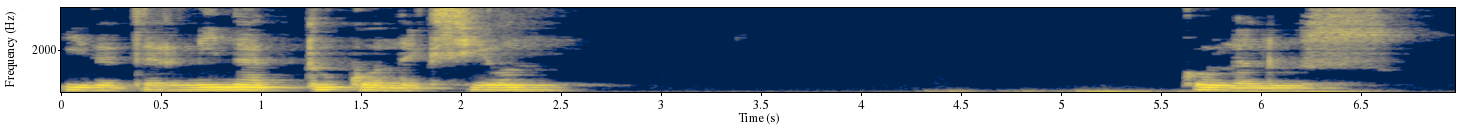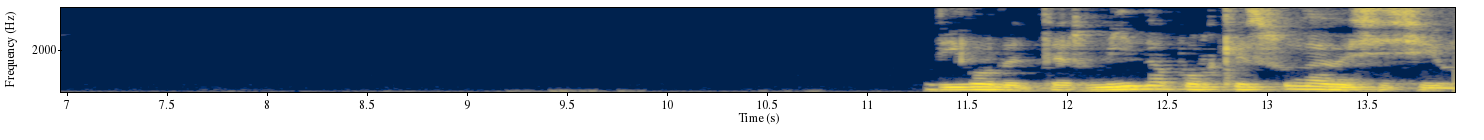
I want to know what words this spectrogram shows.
Y determina tu conexión con la luz. Digo determina porque es una decisión.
